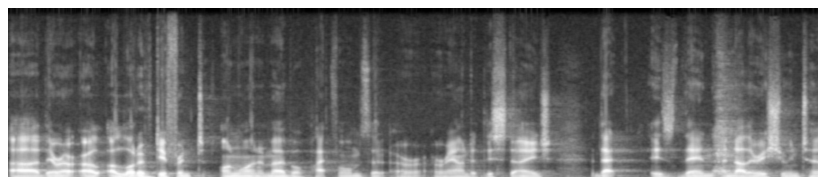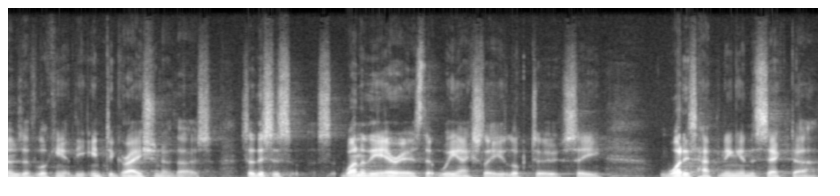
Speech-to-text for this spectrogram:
Uh, there are a, a, lot of different online and mobile platforms that are around at this stage. That is then another issue in terms of looking at the integration of those. So this is one of the areas that we actually look to see what is happening in the sector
